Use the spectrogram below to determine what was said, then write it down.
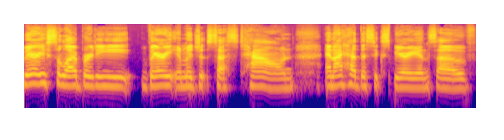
very celebrity, very image obsessed town. And I had this experience of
